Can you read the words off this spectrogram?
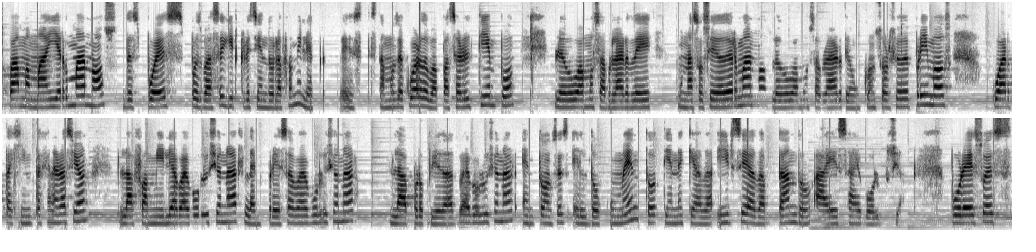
papá, mamá y hermanos, después pues va a seguir creciendo la familia. Este, estamos de acuerdo, va a pasar el tiempo, luego vamos a hablar de una sociedad de hermanos, luego vamos a hablar de un consorcio de primos, cuarta, quinta generación, la familia va a evolucionar, la empresa va a evolucionar, la propiedad va a evolucionar, entonces el documento tiene que irse adaptando a esa evolución. Por eso es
